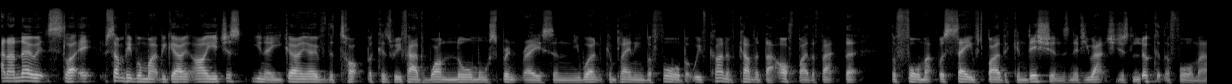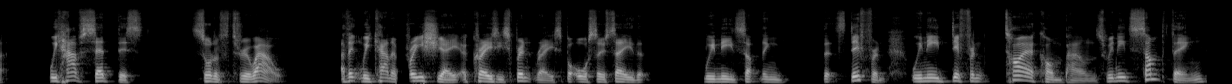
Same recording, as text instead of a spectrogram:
And I know it's like it, some people might be going, "Oh, you're just you know you're going over the top because we've had one normal sprint race and you weren't complaining before." But we've kind of covered that off by the fact that the format was saved by the conditions. And if you actually just look at the format, we have said this sort of throughout. I think we can appreciate a crazy sprint race, but also say that we need something that's different. We need different tire compounds. We need something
